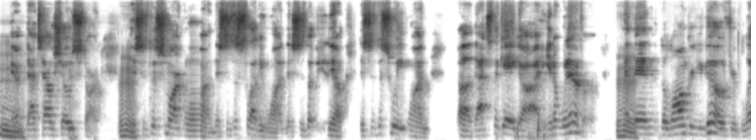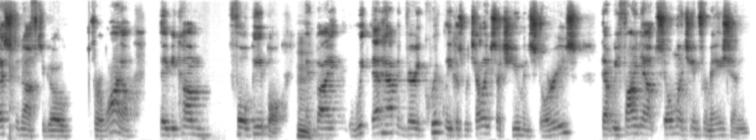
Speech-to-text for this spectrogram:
Mhm. That's how shows start. mhm. This is the smart one. This is the slutty one. This is the you know this is the sweet one. Uh, that's the gay guy. You know, whatever. mhm. And then the longer you go, if you're blessed enough to go for a while, they become full people. Hmm. And by we, that happened very quickly because we're telling such human stories that we find out so much information.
